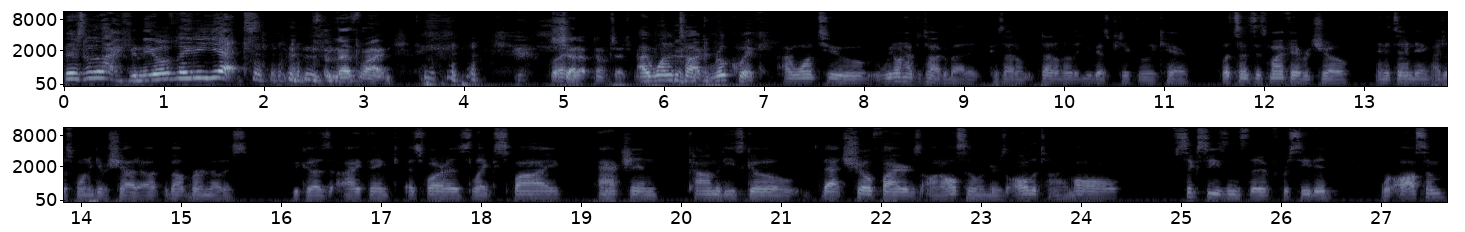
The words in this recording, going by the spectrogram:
"There's life in the old lady yet." That's the best line. But- Shut up! Don't judge me. I want to talk real quick. I want to. We don't have to talk about it because I don't. I don't know that you guys particularly care. But since it's my favorite show and it's ending, I just want to give a shout out about Burn Notice because I think as far as like spy action comedies go, that show fires on all cylinders all the time. All six seasons that have preceded were awesome.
